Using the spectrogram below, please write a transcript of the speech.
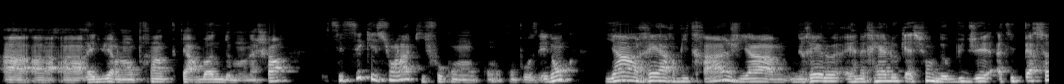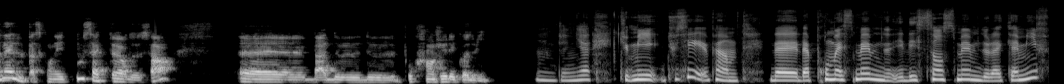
à, à, réduire l'empreinte carbone de mon achat? C'est ces questions-là qu'il faut qu'on pose. Et donc, il y a un réarbitrage, il y a une, une réallocation de nos budgets à titre personnel, parce qu'on est tous acteurs de ça, euh, bah de, de, pour changer l'économie. Mmh, génial. mais tu sais, enfin, la, promesse même et l'essence même de la Camif,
